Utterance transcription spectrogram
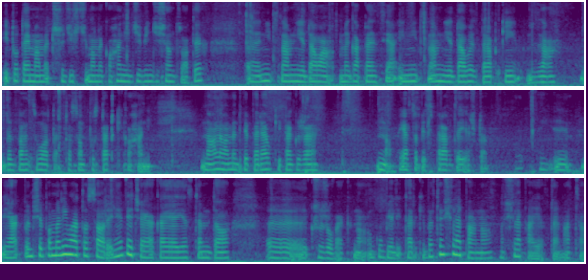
i tutaj mamy 30, mamy kochani 90 zł, e, nic nam nie dała mega pensja i nic nam nie dały zdrabki za 2 zł. To są pustaczki, kochani. No ale mamy dwie perełki, także no, ja sobie sprawdzę jeszcze. Y, Jakbym się pomyliła, to sorry. Nie wiecie, jaka ja jestem do y, krzyżówek. No, gubię literki, bo jestem ślepa, no. no. Ślepa jestem, a co?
